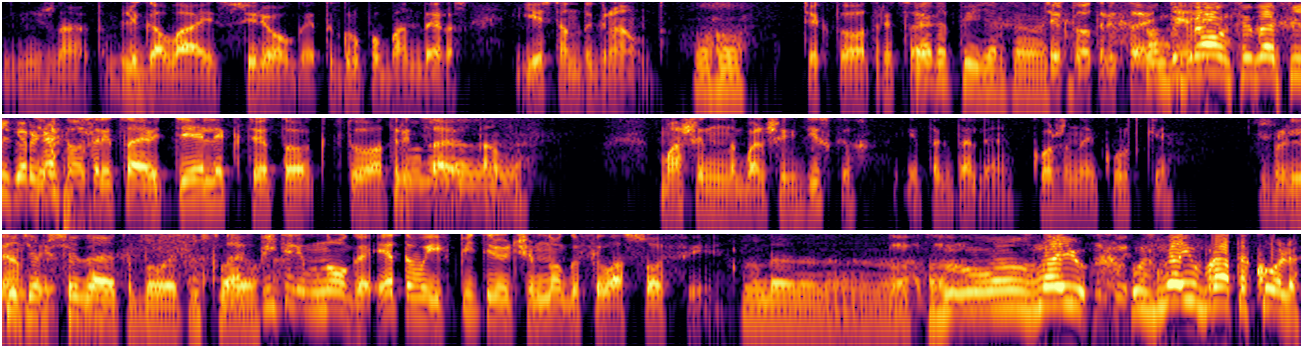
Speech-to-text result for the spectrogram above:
не знаю, там Legalize, Серега, это группа Бандерас. Есть андеграунд. Угу. Те, кто отрицают. Это Питер, короче. Те, кто отрицают Андеграунд всегда Питер. телек, те, кто отрицают телек, те, кто, кто отрицают Ну да, да, там да. машины на больших дисках и так далее, кожаные куртки, бриллианты. Питер всегда это было, этим Да, в славился. Питере много этого, и в Питере очень много философии. Ну да, да, да. да, Да, да. да. Ну, Узнаю, узнаю брата Колю.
